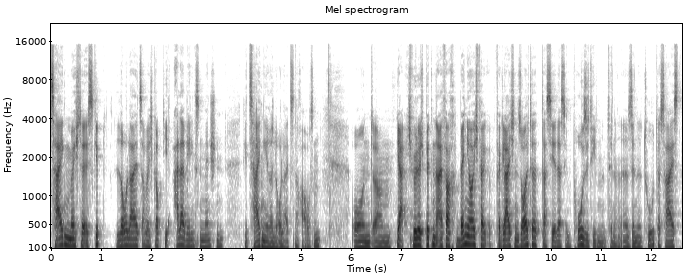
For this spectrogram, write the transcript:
zeigen möchte, es gibt Lowlights, aber ich glaube, die allerwenigsten Menschen, die zeigen ihre Lowlights nach außen. Und ähm, ja, ich würde euch bitten, einfach, wenn ihr euch ver vergleichen solltet, dass ihr das im positiven äh, Sinne tut. Das heißt,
